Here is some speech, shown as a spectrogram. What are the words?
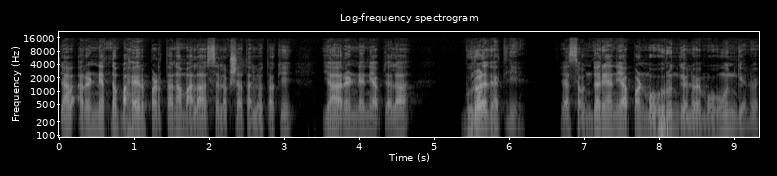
त्या अरण्यातनं बाहेर पडताना मला असं लक्षात आलं होतं की या अरण्याने आपल्याला भुरळ घातली आहे या सौंदर्याने आपण मोहरून गेलोय मोहून गेलोय.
